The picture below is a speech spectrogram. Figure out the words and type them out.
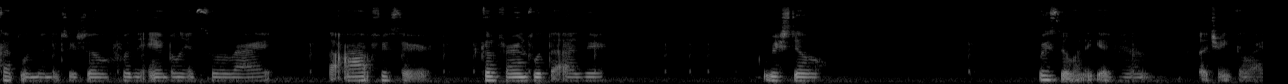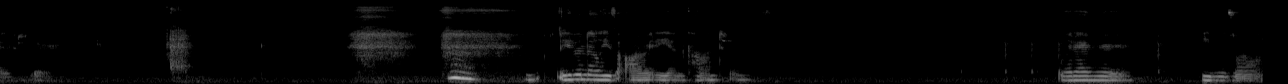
couple of minutes or so for the ambulance to arrive. The officer confirms with the other. We're still we're still gonna give him a tranquilizer. Even though he's already unconscious. Whatever he was on.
